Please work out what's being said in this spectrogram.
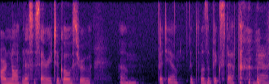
are not necessary to go through. Um, but yeah, it was a big step. yeah.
